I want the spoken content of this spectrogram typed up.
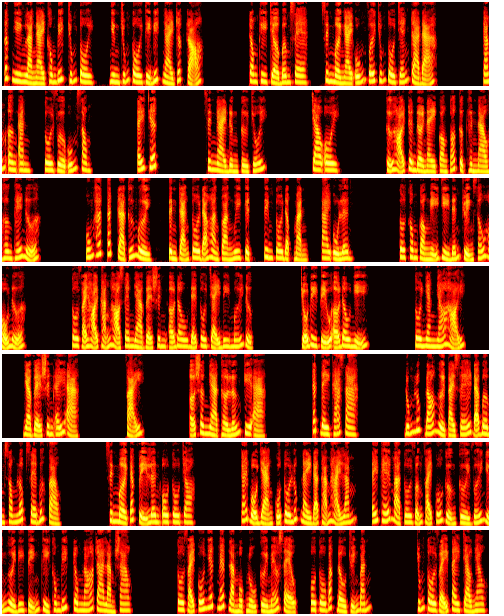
Tất nhiên là ngài không biết chúng tôi, nhưng chúng tôi thì biết ngài rất rõ. Trong khi chờ bơm xe, xin mời ngài uống với chúng tôi chén trà đã. Cảm ơn anh, tôi vừa uống xong. Ấy chết! Xin ngài đừng từ chối. Chao ôi! Thử hỏi trên đời này còn có cực hình nào hơn thế nữa. Uống hết tách trà thứ 10, tình trạng tôi đã hoàn toàn nguy kịch, tim tôi đập mạnh, tai ù lên. Tôi không còn nghĩ gì đến chuyện xấu hổ nữa. Tôi phải hỏi thẳng họ xem nhà vệ sinh ở đâu để tôi chạy đi mới được. Chỗ đi tiểu ở đâu nhỉ? Tôi nhăn nhó hỏi. Nhà vệ sinh ấy à? Phải. Ở sân nhà thờ lớn kia à? Cách đây khá xa. Đúng lúc đó người tài xế đã bơm xong lốp xe bước vào. Xin mời các vị lên ô tô cho. Cái bộ dạng của tôi lúc này đã thảm hại lắm, ấy thế mà tôi vẫn phải cố gượng cười với những người đi tiễn thì không biết trông nó ra làm sao. Tôi phải cố nhếch mép làm một nụ cười méo xẹo, ô tô bắt đầu chuyển bánh. Chúng tôi vẫy tay chào nhau.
